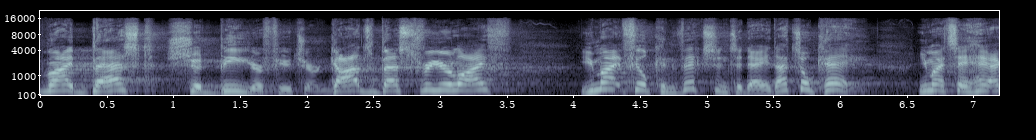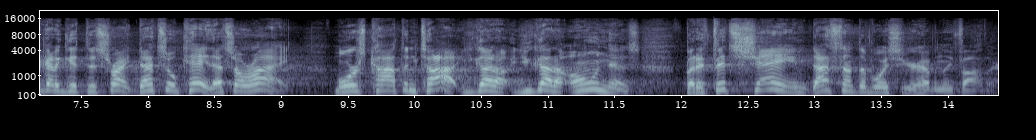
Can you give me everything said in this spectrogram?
my best should be your future. God's best for your life. You might feel conviction today. That's okay. You might say, hey, I got to get this right. That's okay. That's all right. More's caught than taught. You gotta, you gotta own this. But if it's shame, that's not the voice of your Heavenly Father.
